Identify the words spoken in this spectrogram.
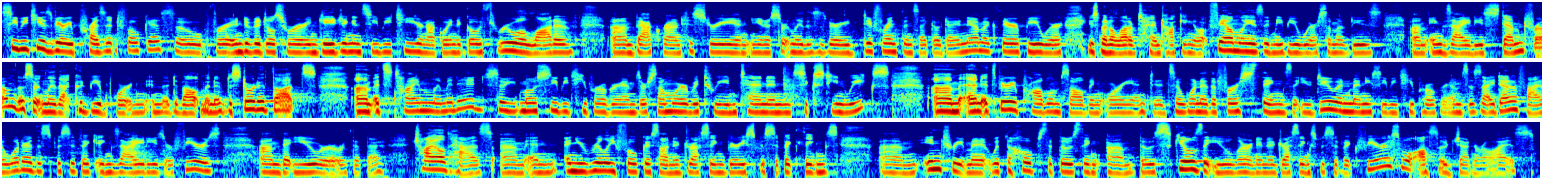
CBT is very present focused, so for individuals who are engaging in CBT, you're not going to go through a lot of um, background history, and you know certainly this is very different than psychodynamic therapy, where you spend a lot of time talking about families and maybe where some of these um, anxieties stemmed from. Though certainly that could be important in the development of distorted thoughts. Um, it's time limited, so most CBT programs are somewhere between 10 and 16 weeks, um, and it's very problem solving oriented. So one of the first things that you do in many CBT programs programs is identify what are the specific anxieties or fears um, that you or, that the child has, um, and, and you really focus on addressing very specific things um, in treatment with the hopes that those, thing, um, those skills that you learn in addressing specific fears will also generalize.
